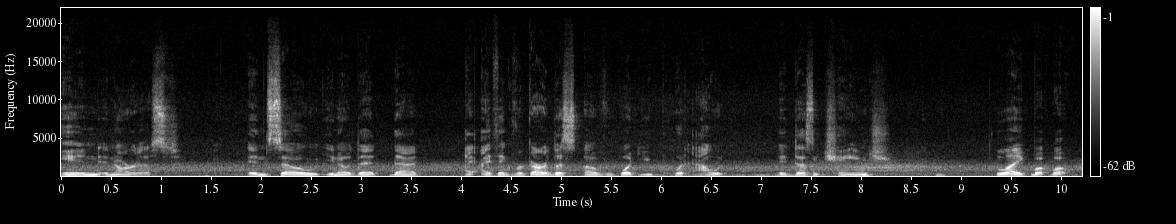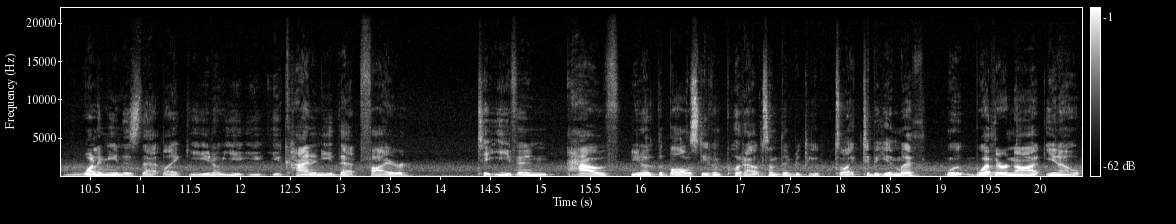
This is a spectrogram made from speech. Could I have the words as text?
in an artist, and so you know that that I, I think regardless of what you put out, it doesn't change. Like, but what what I mean is that like you know you you, you kind of need that fire to even have you know the balls to even put out something to, to like to begin with w- whether or not you know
